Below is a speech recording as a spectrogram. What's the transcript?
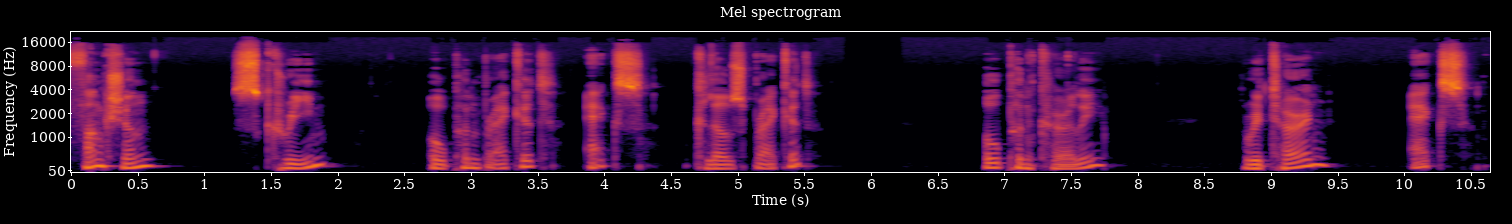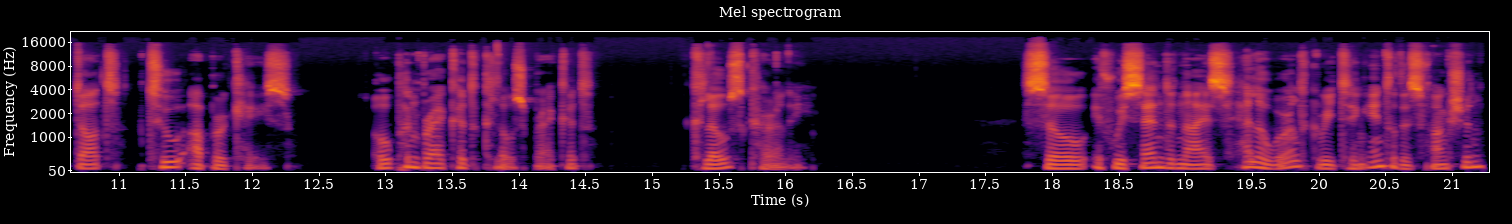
Function scream open bracket x close bracket open curly return x dot to uppercase open bracket close bracket close curly so if we send a nice hello world greeting into this function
